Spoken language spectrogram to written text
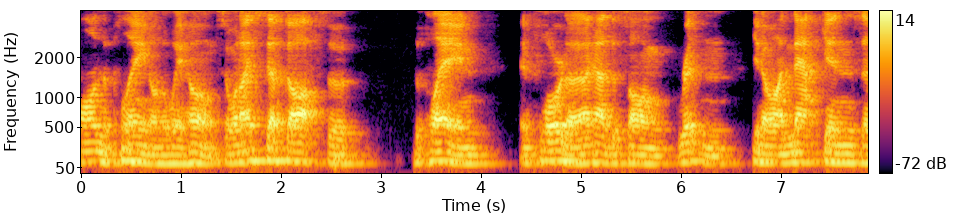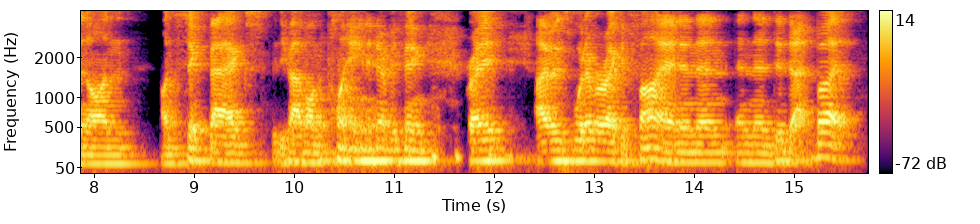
on the plane on the way home. So when I stepped off the, the plane in Florida, I had the song written, you know, on napkins and on on sick bags that you have on the plane and everything, right? I was whatever I could find and then and then did that. But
